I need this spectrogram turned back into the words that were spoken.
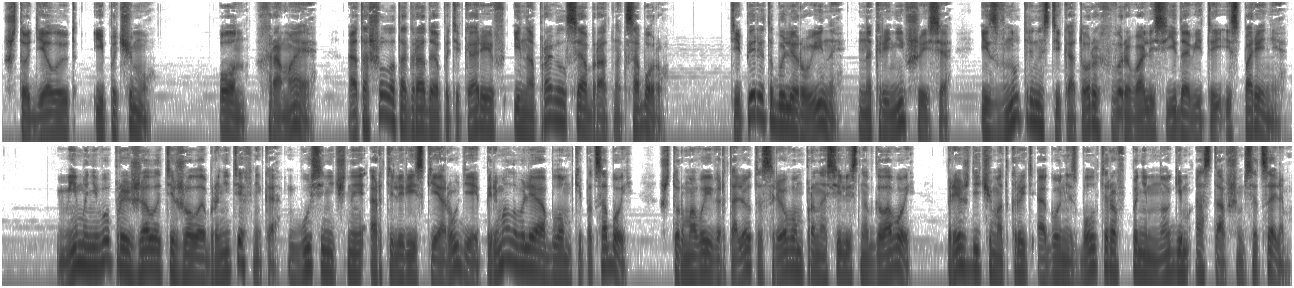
что делают и почему. Он, хромая, отошел от ограды апотекариев и направился обратно к собору. Теперь это были руины, накренившиеся, из внутренности которых вырывались ядовитые испарения. Мимо него проезжала тяжелая бронетехника, гусеничные артиллерийские орудия перемалывали обломки под собой, штурмовые вертолеты с ревом проносились над головой, прежде чем открыть огонь из болтеров по немногим оставшимся целям.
